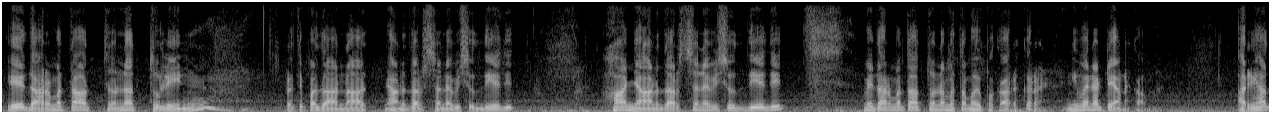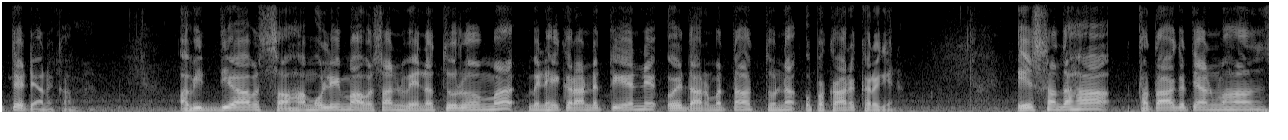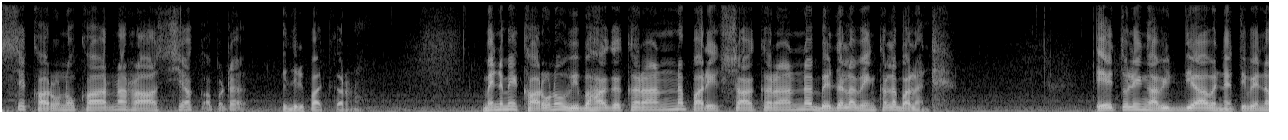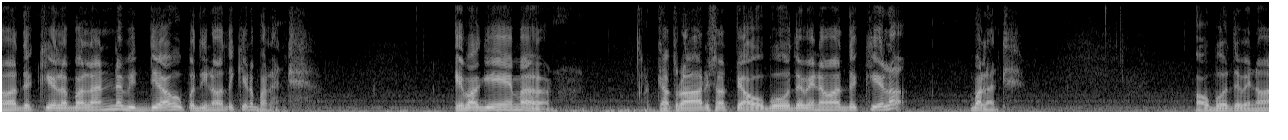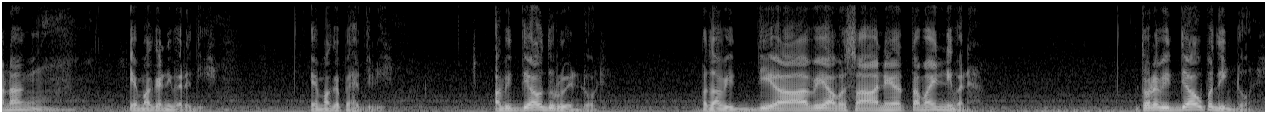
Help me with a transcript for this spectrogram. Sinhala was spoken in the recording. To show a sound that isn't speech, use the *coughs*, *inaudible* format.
ඒ ධර්මතා තුන තුලින් ප්‍රතිපදා ඥාන දර්ශන විසුද්ධියේදී හා ඥාන දර්ශන විසුද්ධියේදී මේ ධර්මතා තුනම තමයි උපකාර කරන්නේ. නිවනට යනකම්. අරිහත්ත්වයට යනකම්. අවිද්‍යාව සහ මුලින්ම අවසන් වෙනතුරුම මෙනෙහි කරන්න තියෙන්නේ ওই ධර්මතා තුන උපකාර කරගෙන. ඒ සඳහා තථාගතයන් වහන්සේ කරුණු කාරණා රාශියක් අපට ඉදිරිපත් කරනවා. මෙන්න මේ කරුණු විභාග කරන්න, පරීක්ෂා කරන්න, බෙදලා වෙන් කළ බලන්න. ඒ තුලින් අවිද්‍යාව නැති වෙනවද කියලා බලන්න, විද්‍යාව උපදිනවද කියලා බලන්න. ඒ වගේම චතුරාර්ය සත්‍ය අවබෝධ වෙනවද කියලා බලන්න. අවබෝධ වෙනවා නම් ඒ මග නිවැරදි. ඒ මග පැහැදිලි. අවිද්‍යාව දුරු වෙන්න ඕනේ. අද අවිද්‍යාවේ අවසානය තමයි නිවන. ඒතොර විද්‍යාව උපදින්න ඕනේ.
